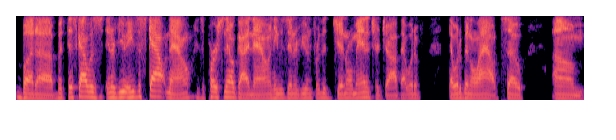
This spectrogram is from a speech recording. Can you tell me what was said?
but uh, but this guy was interviewing. He's a scout now. He's a personnel guy now, and he was interviewing for the general manager job. That would have that would have been allowed. So, um,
